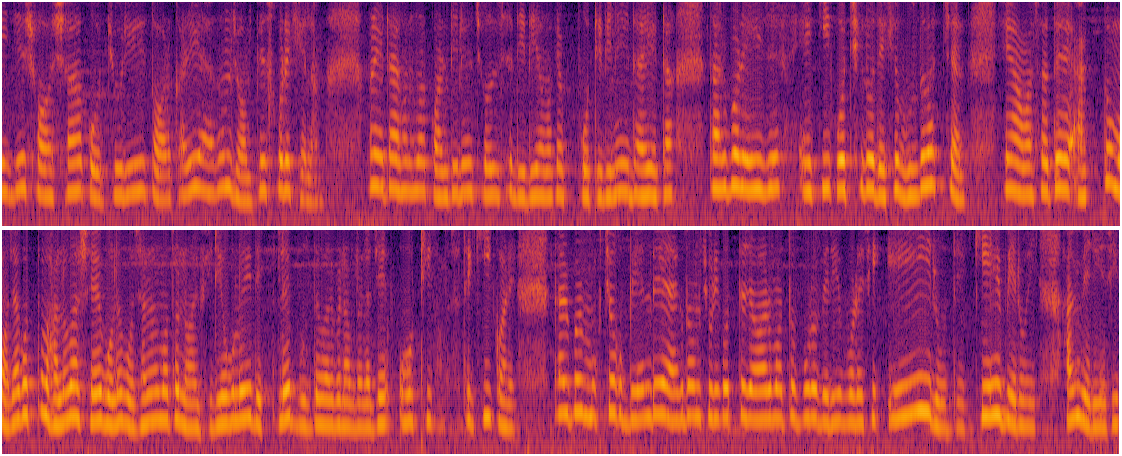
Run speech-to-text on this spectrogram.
এই যে শসা, কচুরি, তরকারি, একদম জম্পেস করে খেলাম। মানে এটা এখন আমার কন্টিনিউ চলছে, দিদি আমাকে প্রতিদিনই দেয় এটা। তারপর এই যে, এ কী করছিল দেখে বুঝতে পারছেন? এ আমার সাথে এত মজা করতে ভালোবাসে বলে বোঝানোর মতো নয় ভিডিওগুলোই দেখলে বুঝতে পারবেন আপনারা যে, ও ঠিক আমার সাথে কী করে। তারপর মুখ চোখ বেঁধে একদম চুরি করতে যাওয়ার মতো পুরো বেরিয়ে পড়েছি। এই রোদে কে বেরোয়? আমি বেরিয়েছি।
